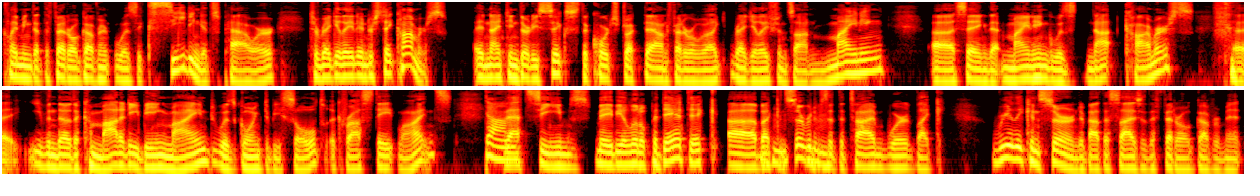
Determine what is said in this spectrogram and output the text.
claiming that the federal government was exceeding its power to regulate interstate commerce. In 1936, the court struck down federal reg- regulations on mining, uh, saying that mining was not commerce, uh, even though the commodity being mined was going to be sold across state lines. Dumb. That seems maybe a little pedantic, uh, but mm-hmm. conservatives mm-hmm. at the time were like really concerned about the size of the federal government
